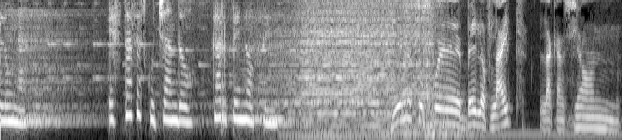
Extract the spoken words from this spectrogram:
Luna. Estás escuchando Carpe Noctem. Bien, eso fue Veil of Light, la canción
